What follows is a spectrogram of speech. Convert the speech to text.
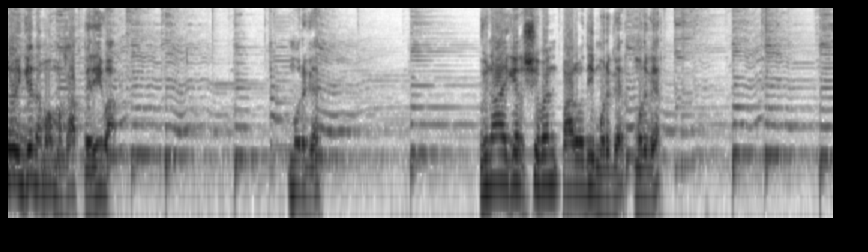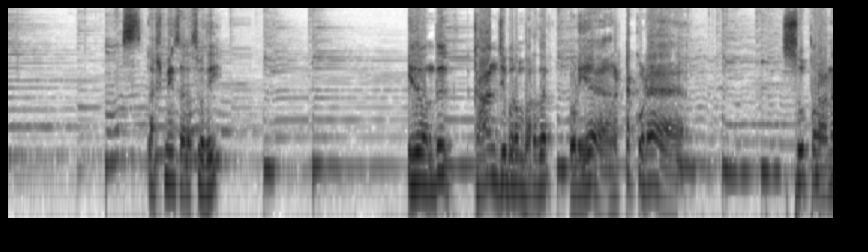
ஸோ இங்கே நம்ம மகா பெரியவா முருகர். விநாயகர் சிவன் பார்வதி முருகர் முருகர். லக்ஷ்மி சரஸ்வதி. இது வந்து காஞ்சிபுரம் பரதர் உடைய ரெட்டக்கூட சூப்பரான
